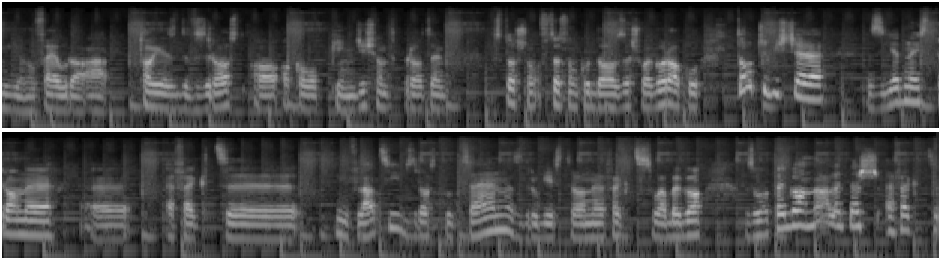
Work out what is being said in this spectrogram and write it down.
milionów euro, a to jest wzrost o około 50% w stosunku do zeszłego roku. To oczywiście z jednej strony e, efekt e, inflacji, wzrostu cen, z drugiej strony efekt słabego złotego, no ale też efekt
